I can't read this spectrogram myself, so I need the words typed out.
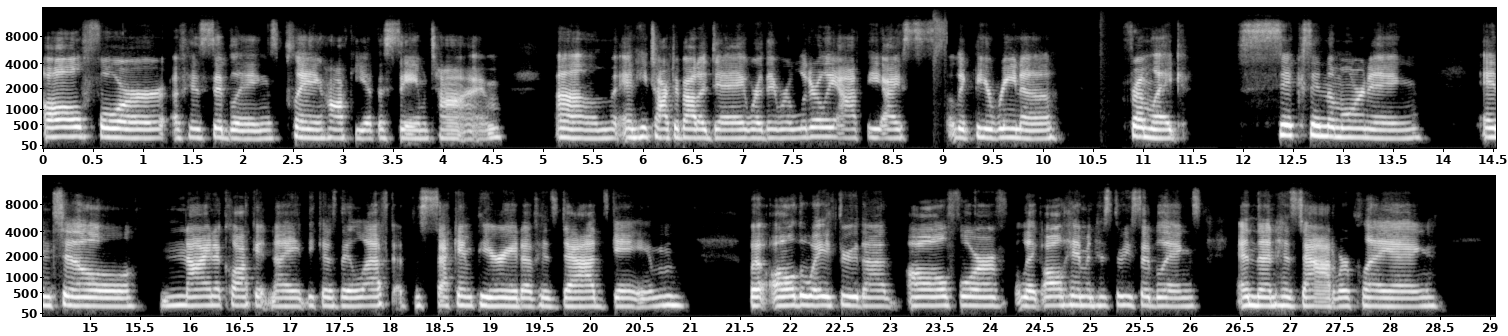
all four of his siblings playing hockey at the same time. Um, and he talked about a day where they were literally at the ice, like the arena, from like six in the morning until nine o'clock at night because they left at the second period of his dad's game but all the way through that, all four, like all him and his three siblings, and then his dad were playing.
